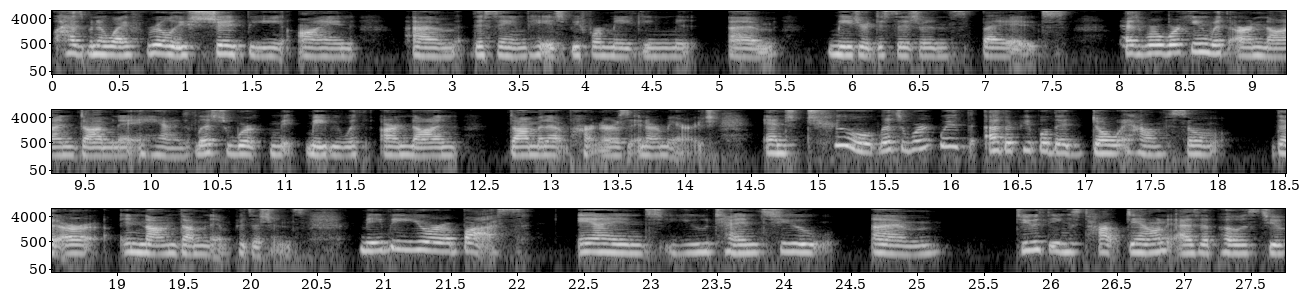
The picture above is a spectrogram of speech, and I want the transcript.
husband and wife really should be on um, the same page before making um, major decisions, but as we're working with our non-dominant hand, let's work m- maybe with our non-dominant partners in our marriage. And two, let's work with other people that don't have so that are in non-dominant positions. Maybe you're a boss and you tend to um, do things top down as opposed to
